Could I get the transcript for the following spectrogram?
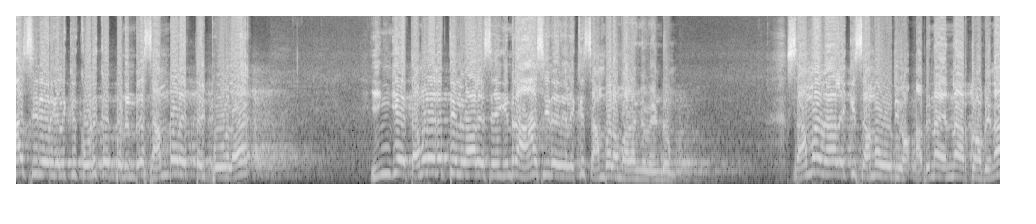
ஆசிரியர்களுக்கு கொடுக்கப்படுகின்ற சம்பளத்தை போல இங்கே தமிழகத்தில் வேலை செய்கின்ற ஆசிரியர்களுக்கு சம்பளம் வழங்க வேண்டும். சம வேலைக்கு சம ஊதியம் அப்படின்னா என்ன அர்த்தம் அப்படின்னா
